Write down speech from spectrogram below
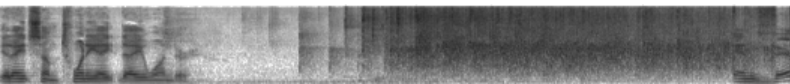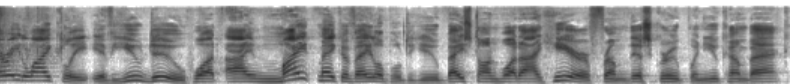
it ain't some 28 day wonder. And very likely, if you do what I might make available to you based on what I hear from this group when you come back,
